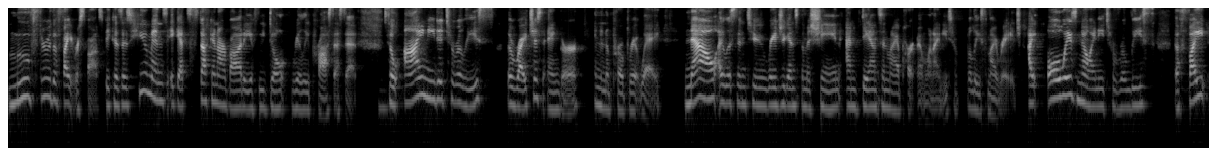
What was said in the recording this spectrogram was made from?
move through the fight response because as humans it gets stuck in our body if we don't really process it. Mm-hmm. so i needed to release the righteous anger in an appropriate way. Now I listen to Rage Against the Machine and dance in my apartment when I need to release my rage. I always know I need to release the fight,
